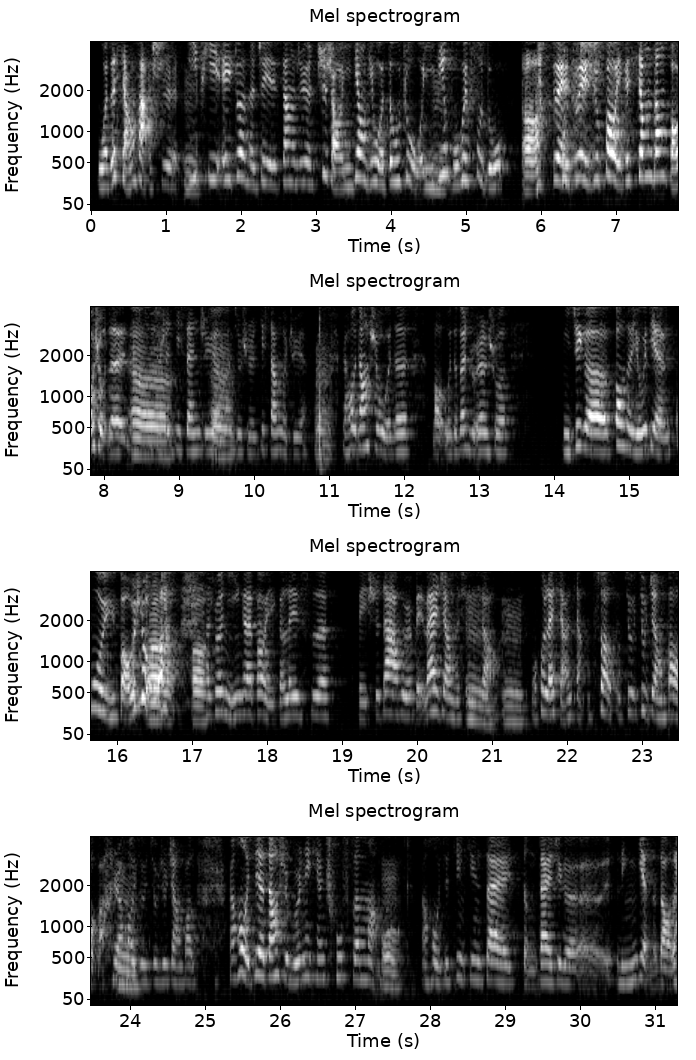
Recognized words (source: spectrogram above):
我的想法是，E P A 段的这三个志愿至少一定要给我兜住，我一定不会复读。啊，对，所以就报一个相当保守的，嗯就是第三志愿嘛，嗯就是第三个志愿。嗯，然后当时我的老我的班主任说，你这个报的有点过于保守了。嗯 他说你应该报一个类似北师大或者北外这样的学校。嗯我后来想想，算了，就就这样报吧，然后就就就这样报了。然后我记得当时不是那天出分嘛，嗯然后我就静静在等待这个零点的到来。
